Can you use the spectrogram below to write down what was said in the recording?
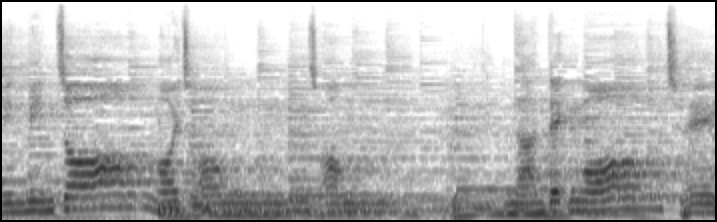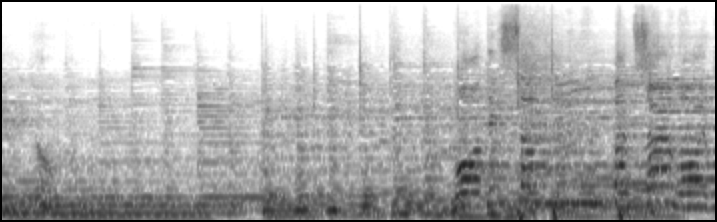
前面阻礙重重，難敵我情浓。我的心不想愛會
